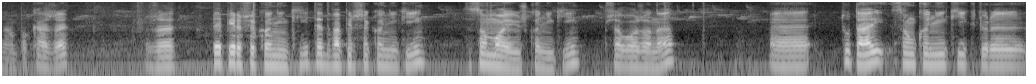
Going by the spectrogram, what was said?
Wam pokażę, że te pierwsze koniki, te dwa pierwsze koniki, to są moje już koniki przełożone. E, tutaj są koniki, które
